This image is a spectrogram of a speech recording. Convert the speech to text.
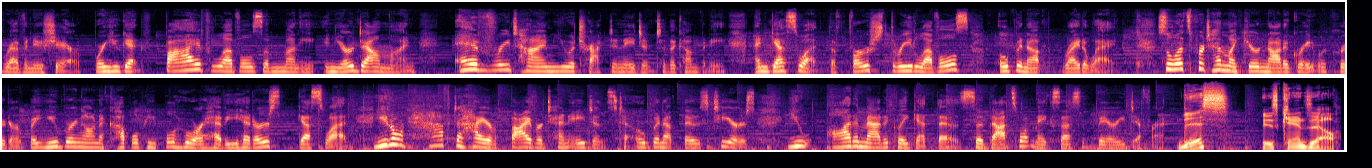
revenue share, where you get five levels of money in your downline every time you attract an agent to the company. And guess what? The first three levels open up right away. So let's pretend like you're not a great recruiter, but you bring on a couple people who are heavy hitters. Guess what? You don't have to hire five or 10 agents to open up those tiers. You automatically get those. So that's what makes us very different. This is Kanzel.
